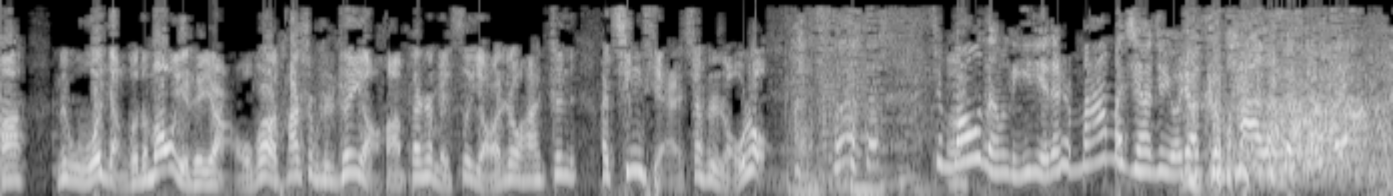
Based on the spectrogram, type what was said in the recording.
啊。那个我养过的猫也这样，我不知道它是不是真咬哈，但是每次咬完之后还真还清舔，像是揉揉。这猫能理解，但是妈妈这样就有点可怕了。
